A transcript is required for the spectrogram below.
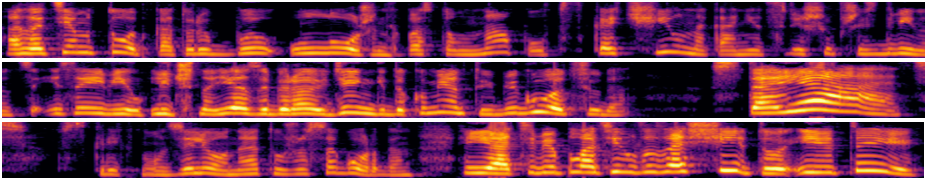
а затем тот, который был уложен хвостом на пол, вскочил, наконец решившись двинуться, и заявил «Лично я забираю деньги, документы и бегу отсюда!» «Стоять!» — вскрикнул Зеленый от ужаса Гордон. «Я тебе платил за защиту, и ты...»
